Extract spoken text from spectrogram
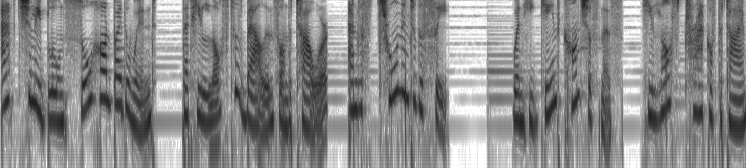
actually blown so hard by the wind that he lost his balance on the tower and was thrown into the sea. When he gained consciousness, he lost track of the time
